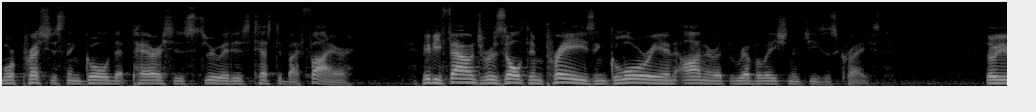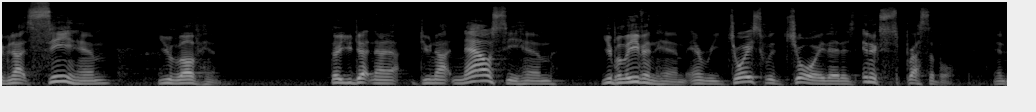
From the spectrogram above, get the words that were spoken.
more precious than gold that perishes through it is tested by fire, may be found to result in praise and glory and honor at the revelation of Jesus Christ. Though you have not seen him, you love him. Though you do not now see him, you believe in him and rejoice with joy that is inexpressible and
